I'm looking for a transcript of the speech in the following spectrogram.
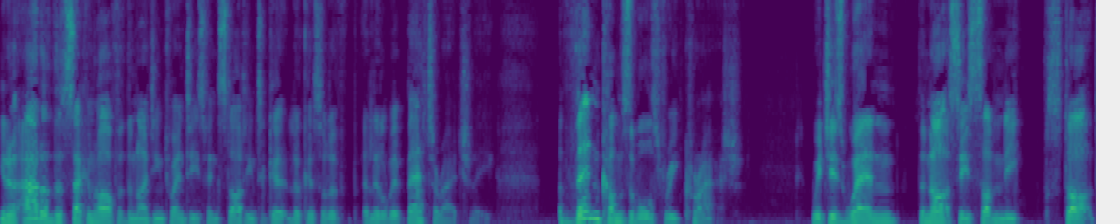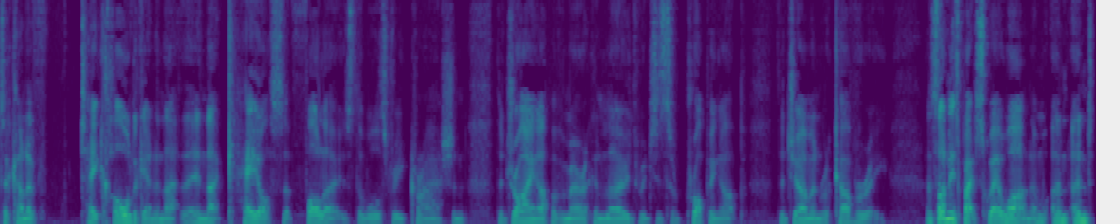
you know, out of the second half of the 1920s, things starting to get, look a sort of a little bit better, actually. Then comes the Wall Street crash, which is when the Nazis suddenly start to kind of take hold again in that in that chaos that follows the Wall Street crash and the drying up of American loads, which is sort of propping up the German recovery. And suddenly it's back to square one. And and, and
